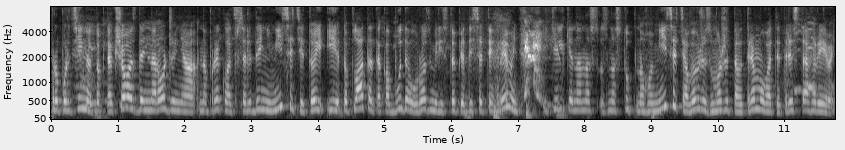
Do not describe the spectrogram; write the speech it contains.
пропорційно. Тобто, якщо у вас день народження, наприклад, в середині місяці, то і доплата така буде у розмірі 150 гривень, і тільки на нас з наступного місяця ви вже зможете отримувати 300 гривень.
